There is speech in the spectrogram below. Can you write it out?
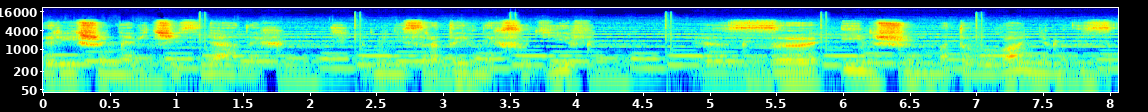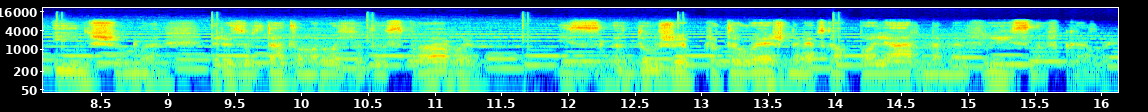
рішення вітчизняних адміністративних судів е, з іншим мотивуванням, з іншим результатом розгляду справи і з дуже протилежними, я б сказав, полярними висновками.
